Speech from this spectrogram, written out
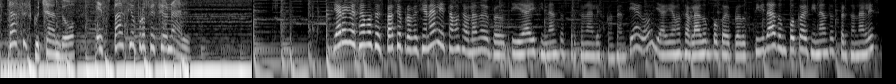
Estás escuchando Espacio Profesional. Ya regresamos a Espacio Profesional y estamos hablando de productividad y finanzas personales con Santiago. Ya habíamos hablado un poco de productividad, un poco de finanzas personales,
